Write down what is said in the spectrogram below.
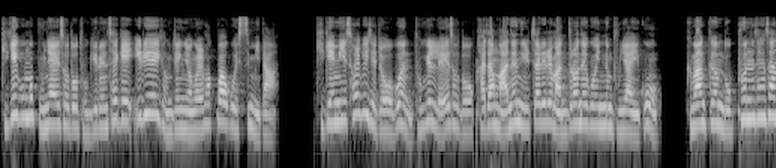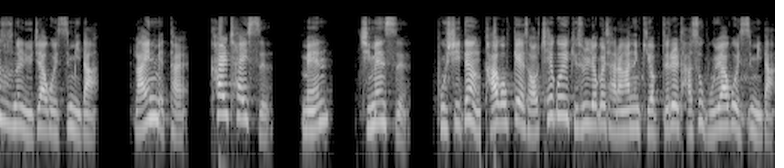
기계공업 분야에서도 독일은 세계 1위의 경쟁력을 확보하고 있습니다. 기계 및 설비 제조업은 독일 내에서도 가장 많은 일자리를 만들어내고 있는 분야이고 그만큼 높은 생산 수준을 유지하고 있습니다. 라인메탈, 칼 차이스, MAN, 지멘스, 보시 등 각 업계에서 최고의 기술력을 자랑하는 기업들을 다수 보유하고 있습니다.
